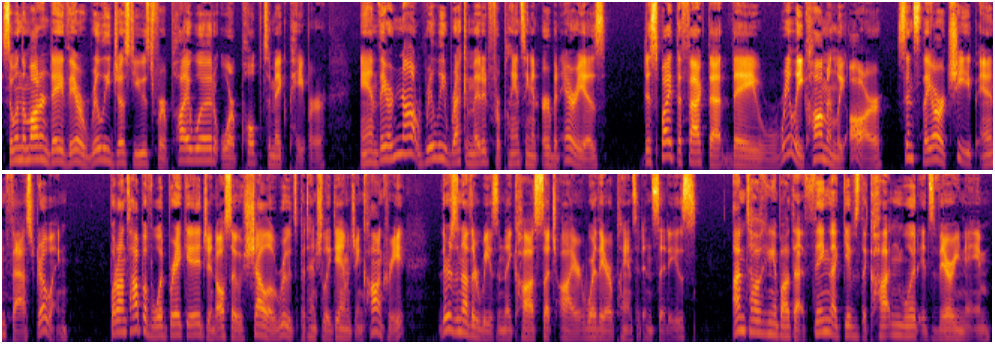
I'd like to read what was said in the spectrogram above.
So, in the modern day, they are really just used for plywood or pulp to make paper, and they are not really recommended for planting in urban areas, despite the fact that they really commonly are, since they are cheap and fast growing. But on top of wood breakage and also shallow roots potentially damaging concrete, there's another reason they cause such ire where they are planted in cities. I'm talking about that thing that gives the cottonwood its very name.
